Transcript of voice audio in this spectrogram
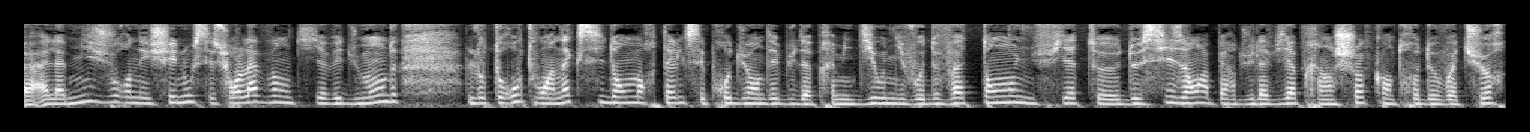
euh, à la mi-journée. Chez nous, c'est sur l'Avent qu'il y avait du monde. L'autoroute où un accident mortel s'est produit en début d'après-midi au niveau niveau de Vatan. Une fillette de 6 ans a perdu la vie après un choc entre deux voitures.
